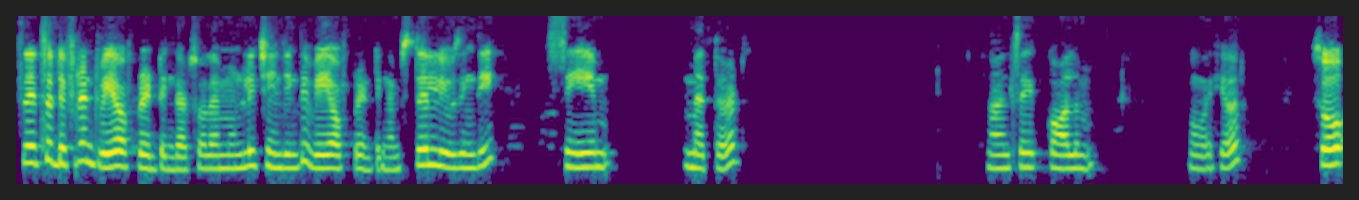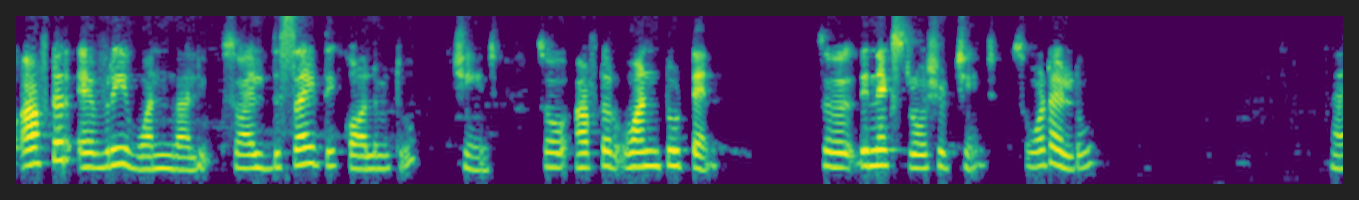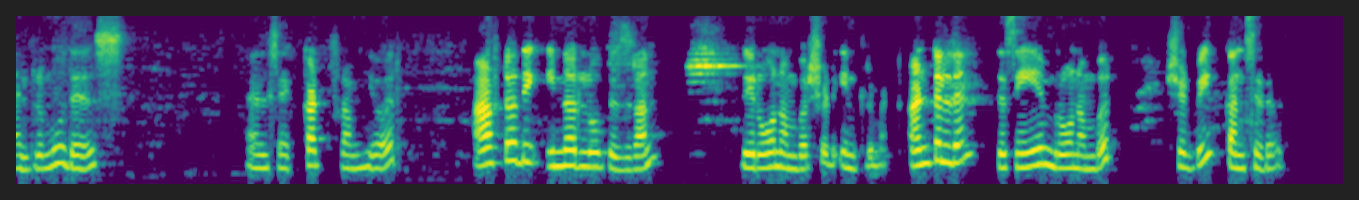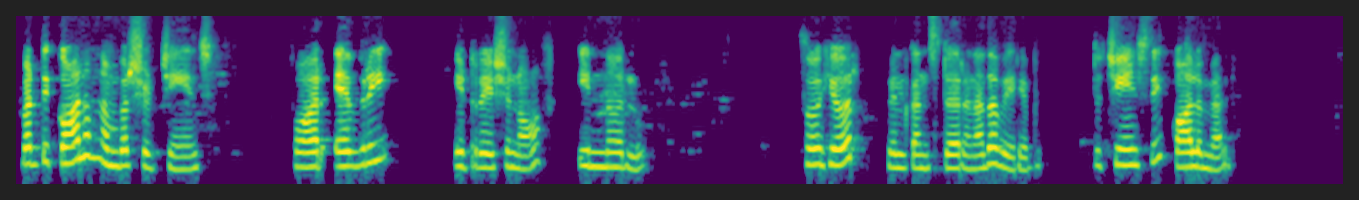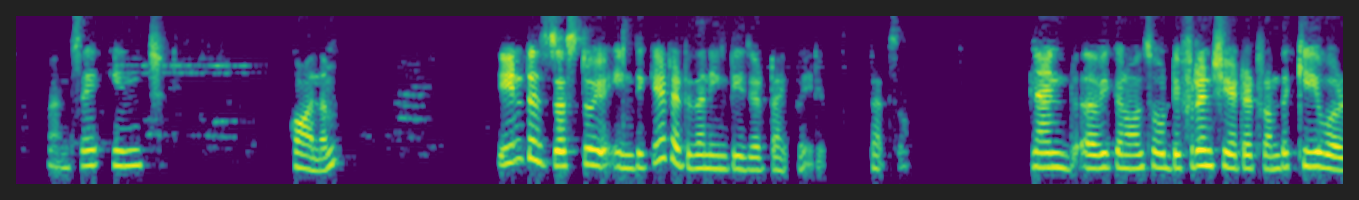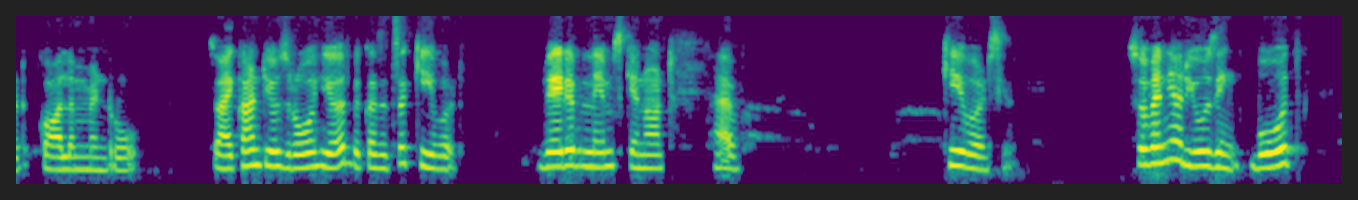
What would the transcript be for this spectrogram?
So it's a different way of printing. That's all. I'm only changing the way of printing. I'm still using the same method. I'll say column over here. So after every one value, so I'll decide the column to change. So after 1 to 10, so the next row should change. So what I'll do, I'll remove this. I'll say cut from here. After the inner loop is run, the row number should increment. Until then, the same row number should be considered. But the column number should change for every iteration of inner loop. So here we'll consider another variable to change the column value and say int column. Int is just to indicate it is an integer type variable. That's all. And uh, we can also differentiate it from the keyword column and row. So I can't use row here because it's a keyword. Variable names cannot have keywords here. So when you're using both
